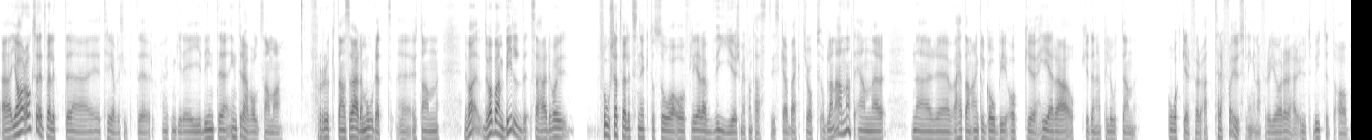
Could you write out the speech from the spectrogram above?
Eh, jag har också ett väldigt eh, trevligt litet, eh, en liten grej. Det är inte, inte det här våldsamma fruktansvärda mordet eh, utan det var, det var bara en bild så här. Det var ju fortsatt väldigt snyggt och så och flera vyer som är fantastiska, backdrops och bland annat en när, när eh, vad hette han, Uncle Gobi och eh, Hera och den här piloten åker för att träffa uslingarna för att göra det här utbytet av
